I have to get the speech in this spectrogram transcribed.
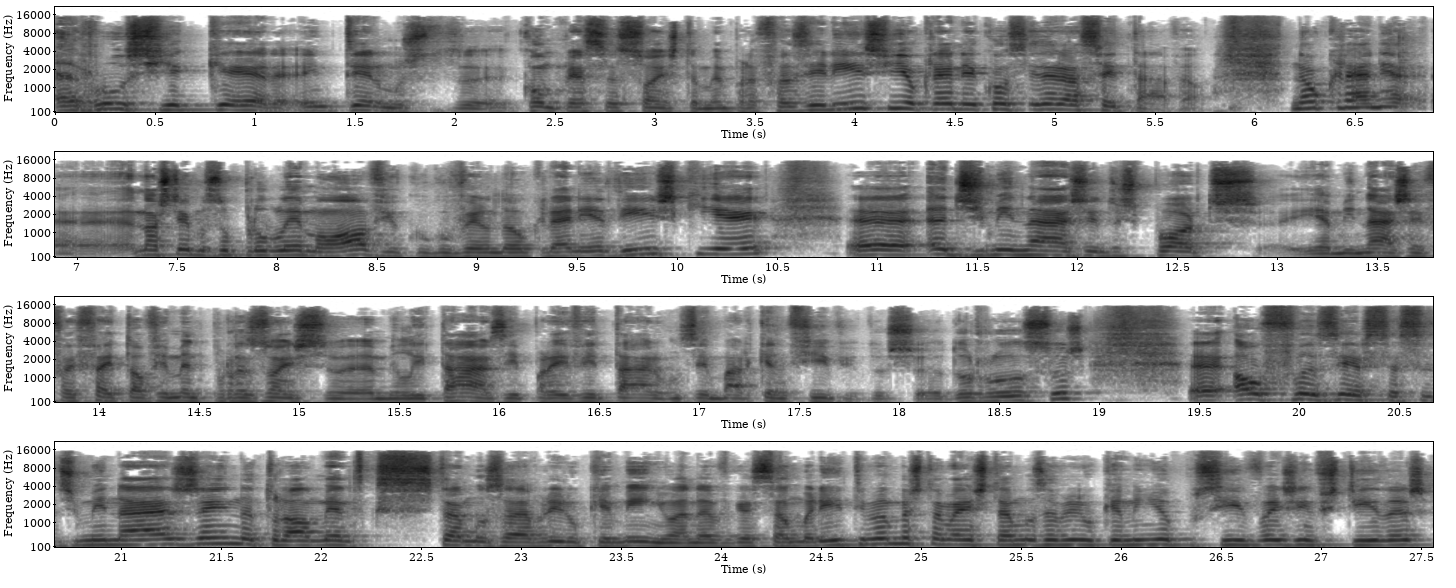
a Rússia quer, em termos de compensações, também para fazer isso, e a Ucrânia considera aceitável. Na Ucrânia, eh, nós temos o problema óbvio que o governo da Ucrânia diz, que é eh, a desminagem dos portos, e a minagem foi feita, obviamente, por razões eh, militares e para evitar um desembarque anfíbio dos, dos russos. Ao fazer-se essa desminagem, naturalmente que estamos a abrir o caminho à navegação marítima, mas também estamos a abrir o caminho a possíveis investidas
